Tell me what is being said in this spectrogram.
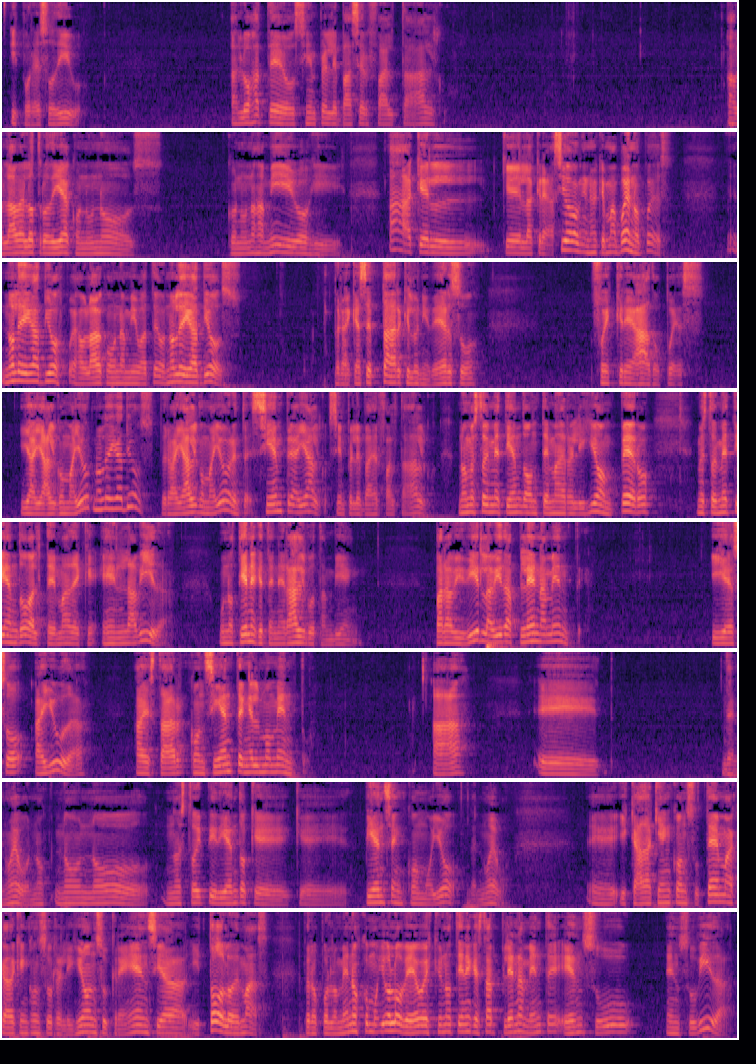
Y por eso digo, a los ateos siempre les va a hacer falta algo. Hablaba el otro día con unos con unos amigos y ah que el, que la creación y no sé qué más. Bueno, pues no le digas Dios, pues hablaba con un amigo ateo, no le digas Dios. Pero hay que aceptar que el universo fue creado, pues, y hay algo mayor, no le digas Dios, pero hay algo mayor, entonces siempre hay algo, siempre les va a hacer falta algo. No me estoy metiendo a un tema de religión, pero me estoy metiendo al tema de que en la vida uno tiene que tener algo también para vivir la vida plenamente. Y eso ayuda a estar consciente en el momento, a eh, de nuevo, no, no, no, no estoy pidiendo que, piensen como yo, de nuevo. Eh, y cada quien con su tema, cada quien con su religión, su creencia y todo lo demás. Pero por lo menos como yo lo veo es que uno tiene que estar plenamente en su, en su vida.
